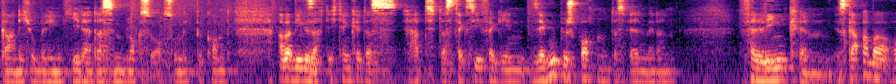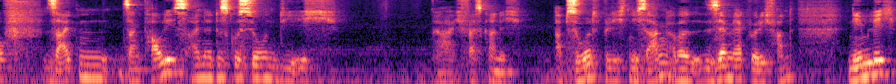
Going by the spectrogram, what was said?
gar nicht unbedingt jeder das im Blog so auch so mitbekommt. Aber wie gesagt, ich denke, das hat das Taxivergehen sehr gut besprochen und das werden wir dann verlinken. Es gab aber auf Seiten St. Paulis eine Diskussion, die ich, ja, ich weiß gar nicht, absurd will ich nicht sagen, aber sehr merkwürdig fand. Nämlich,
